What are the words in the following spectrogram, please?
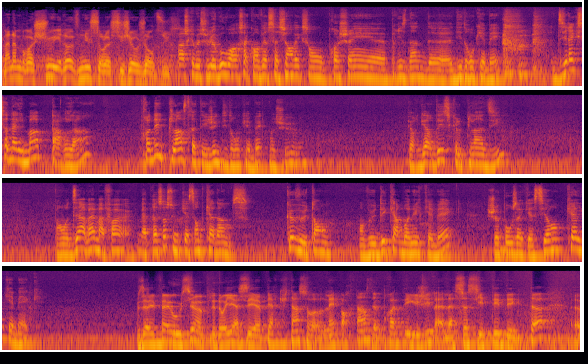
Madame Brochu est revenue sur le sujet aujourd'hui. Je pense que M. Legault va avoir sa conversation avec son prochain euh, président d'Hydro-Québec. Directionnellement parlant, prenez le plan stratégique d'Hydro-Québec, monsieur. Là. Puis regardez ce que le plan dit. Puis on dit la même affaire. Mais après ça, c'est une question de cadence. Que veut-on? On veut décarboner le Québec. Je pose la question, quel Québec? Vous avez fait aussi un plaidoyer assez euh, percutant sur l'importance de protéger la, société d'État. Euh,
